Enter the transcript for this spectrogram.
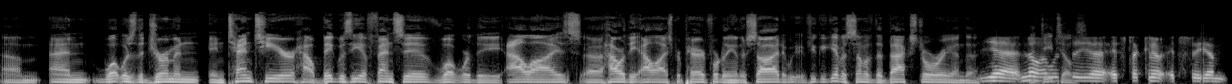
Um, and what was the German intent here? How big was the offensive? What were the Allies? Uh, how are the Allies prepared for it on the other side? If you could give us some of the backstory and the yeah, no, the details. It the, uh, it's know, it's the um,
